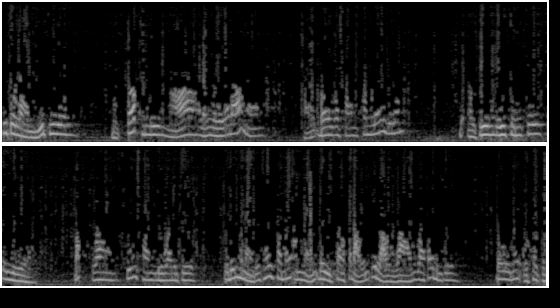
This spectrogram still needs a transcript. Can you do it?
Khi tôi làm buổi trưa một tốt thanh niên họ là người ở đó mà. Họ bơi qua sông sông lớn dữ lắm. Đầu tiên đi trên cái cái dừa bắt qua xuống sông đi qua bên kia. Tôi đứng bên này tôi thấy sao mấy anh này đi sao cái đầu cái lầu hoài qua tới bên kia. Tôi mới ủa sao kỳ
